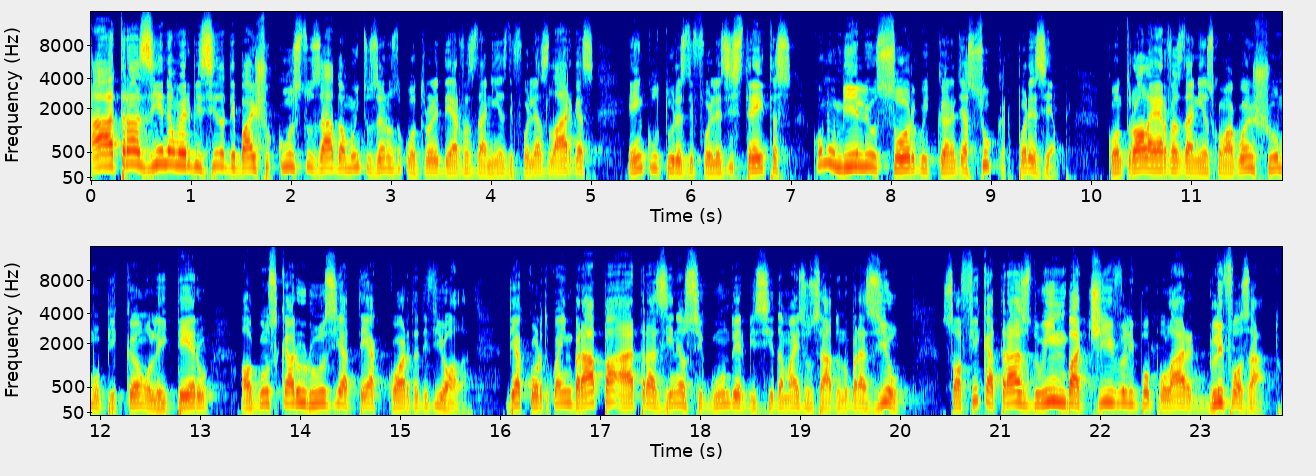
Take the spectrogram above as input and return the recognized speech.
A atrazina é um herbicida de baixo custo usado há muitos anos no controle de ervas daninhas de folhas largas em culturas de folhas estreitas, como milho, sorgo e cana-de-açúcar, por exemplo. Controla ervas daninhas como a guanchumo, o picão, o leiteiro, alguns carurus e até a corda de viola. De acordo com a Embrapa, a atrazina é o segundo herbicida mais usado no Brasil. Só fica atrás do imbatível e popular glifosato.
